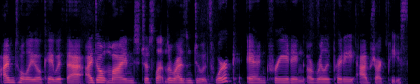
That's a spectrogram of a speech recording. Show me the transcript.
I'm totally okay with that. I don't mind just letting the resin do its work and creating a really pretty abstract piece.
